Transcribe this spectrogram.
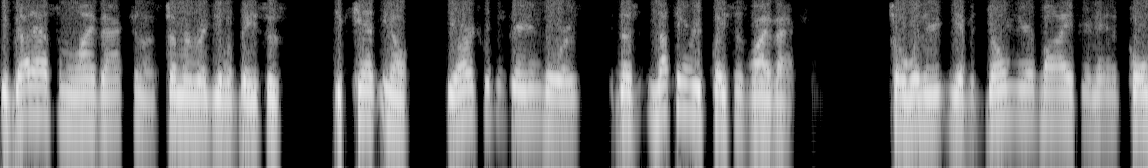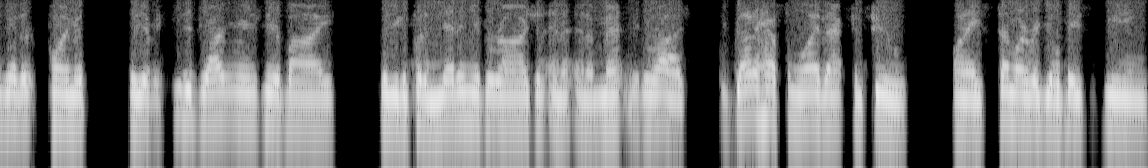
you've got to have some live action on a semi regular basis. You can't, you know, the orange whip is great indoors. It does nothing replaces live action. So whether you have a dome nearby, if you're in a cold weather climate, whether you have a heated driving range nearby, whether you can put a net in your garage and, and, a, and a mat in your garage, you've got to have some live action too on a semi-regular basis, meaning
